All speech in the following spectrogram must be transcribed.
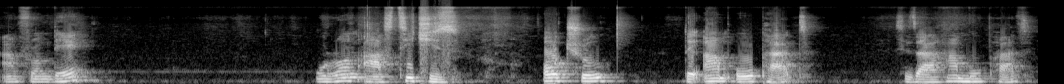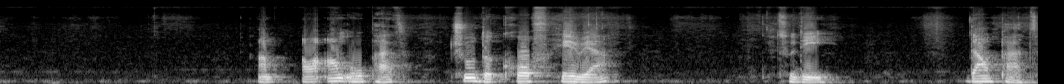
And from there we'll run our stitches all through the armhole part this is our armhole part um, our armhole part through the cuff area to the down part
